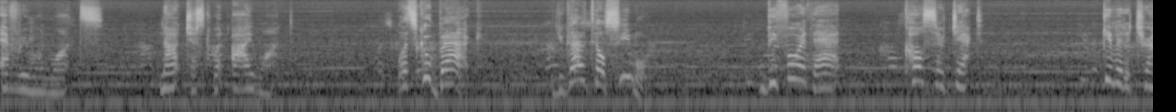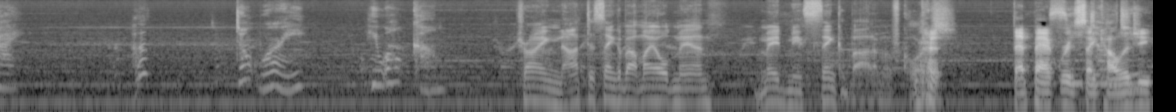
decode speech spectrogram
everyone wants, not just what I want. Let's go back. You gotta tell Seymour. Before that, call Sir Jecht. Give it a try. Huh? Don't worry. He won't come. Trying not to think about my old man made me think about him, of course. that backwards See, psychology.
